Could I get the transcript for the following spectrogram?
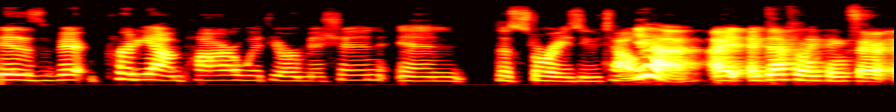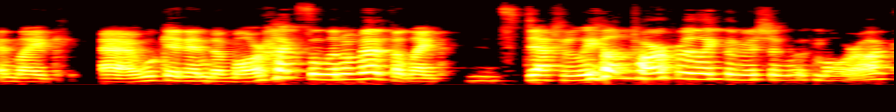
is ve- pretty on par with your mission in the stories you tell Yeah, I, I definitely think so. And like, uh, we'll get into Malrox a little bit, but like, it's definitely on par for like the mission with Malrox.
